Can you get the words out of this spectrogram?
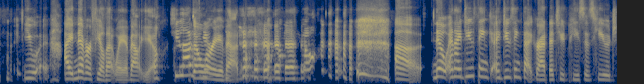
you, I never feel that way about you. She loves Don't you. worry about it. uh, no, and I do think I do think that gratitude piece is huge,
